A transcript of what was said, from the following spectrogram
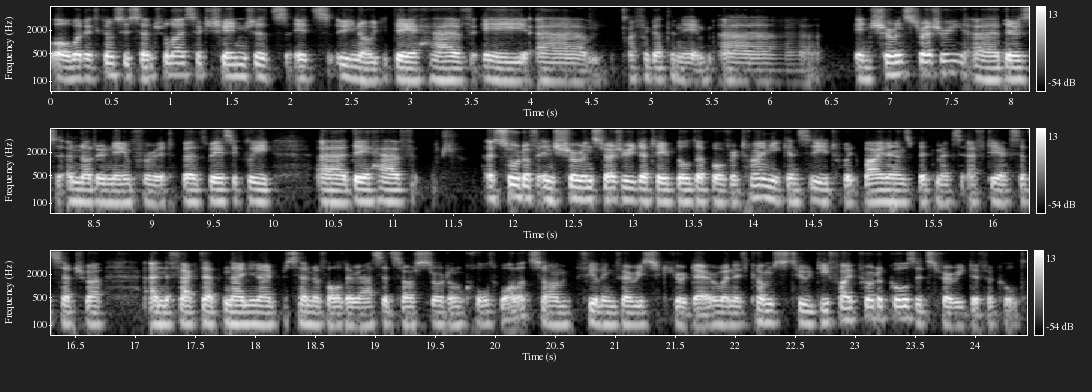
Well, when it comes to centralized exchanges, it's you know they have a um, I forgot the name. Uh, insurance treasury. Uh, there's another name for it, but basically uh, they have a sort of insurance treasury that they build up over time. You can see it with Binance, BitMEX, FTX, etc. And the fact that 99% of all their assets are stored on cold wallets. So I'm feeling very secure there. When it comes to DeFi protocols, it's very difficult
